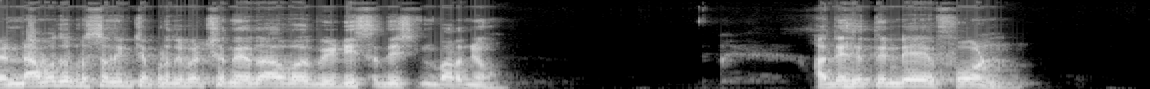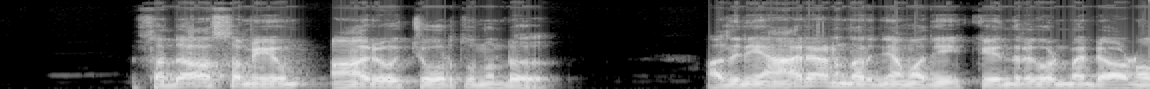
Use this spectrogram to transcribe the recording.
രണ്ടാമത് പ്രസംഗിച്ച പ്രതിപക്ഷ നേതാവ് വി ഡി സതീശൻ പറഞ്ഞു അദ്ദേഹത്തിന്റെ ഫോൺ സദാസമയവും ആരോ ചോർത്തുന്നുണ്ട്. അതിനെ ആരാണെന്ന് അറിഞ്ഞാൽ മതി കേന്ദ്ര ഗവൺമെന്റ് ആണോ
